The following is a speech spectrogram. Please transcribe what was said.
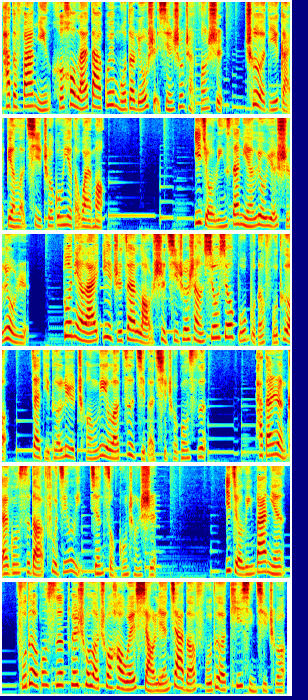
他的发明和后来大规模的流水线生产方式，彻底改变了汽车工业的外貌。一九零三年六月十六日。多年来一直在老式汽车上修修补补的福特，在底特律成立了自己的汽车公司。他担任该公司的副经理兼总工程师。一九零八年，福特公司推出了绰号为“小廉价”的福特 T 型汽车，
